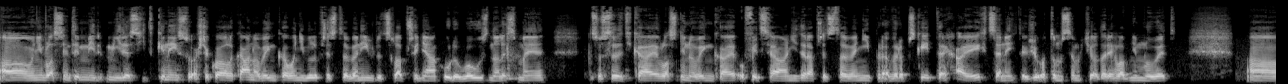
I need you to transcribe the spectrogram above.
a oni vlastně ty mí desítky nejsou až taková velká novinka, oni byli představený už docela před nějakou dobou, znali jsme je. Co se teďka je vlastně novinka, je oficiální teda představení pro evropský trh a jejich ceny, takže o tom jsem chtěl tady hlavně mluvit. A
